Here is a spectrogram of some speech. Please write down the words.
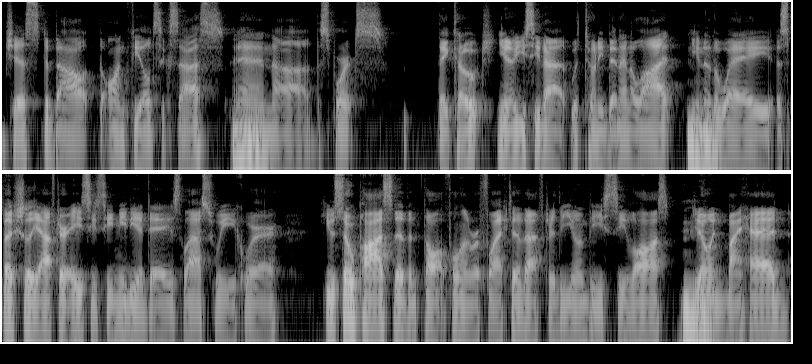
just about the on-field success and uh, the sports they coach. You know, you see that with Tony Bennett a lot. You know, mm-hmm. the way, especially after ACC Media Days last week, where he was so positive and thoughtful and reflective after the UMBC loss. You know, mm-hmm. in my head,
